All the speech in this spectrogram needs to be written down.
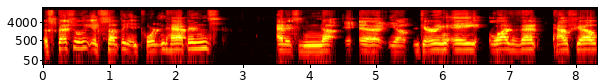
especially if something important happens, and it's not uh, you know during a live event house show,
